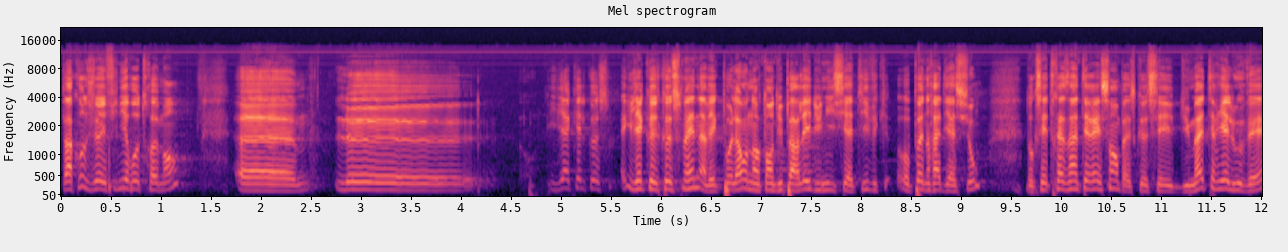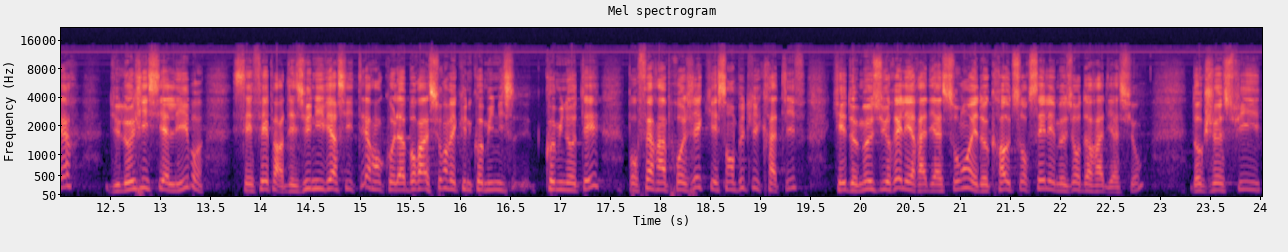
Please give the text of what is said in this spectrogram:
Par contre, je vais finir autrement. Euh, il, y a quelques, il, y a quelques, semaines, avec Paula, on a entendu parler d'une initiative Open Radiation. Donc c'est très intéressant parce que c'est du matériel ouvert, du logiciel libre. C'est fait par des universitaires en collaboration avec une communauté pour faire un projet qui est sans but lucratif, qui est de mesurer les radiations et de crowdsourcer les mesures de radiation. Donc je suis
